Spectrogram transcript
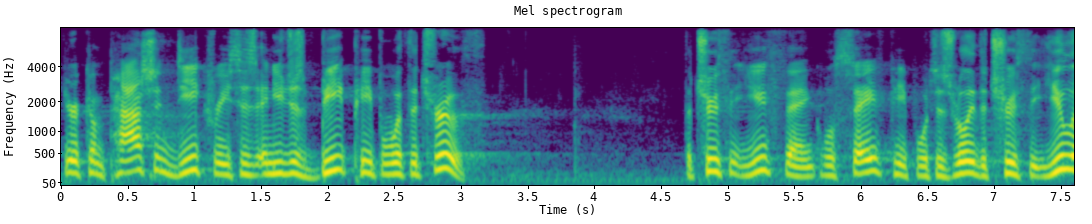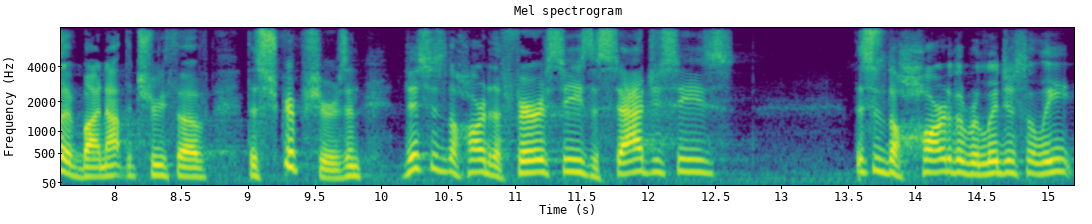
your compassion decreases and you just beat people with the truth the truth that you think will save people, which is really the truth that you live by, not the truth of the scriptures. And this is the heart of the Pharisees, the Sadducees. This is the heart of the religious elite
